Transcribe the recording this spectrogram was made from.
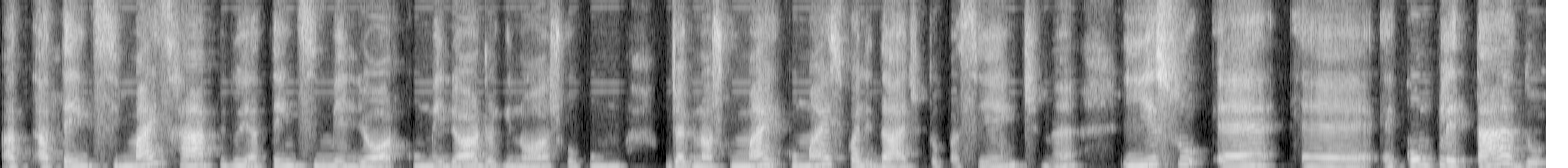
atende-se mais rápido e atende-se melhor, com melhor diagnóstico, com um diagnóstico mais, com mais qualidade para o paciente, né? E isso é, é, é, completado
